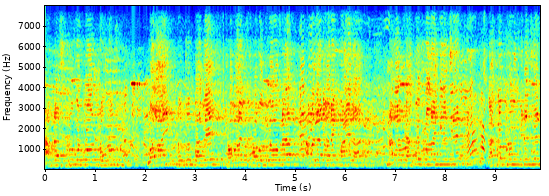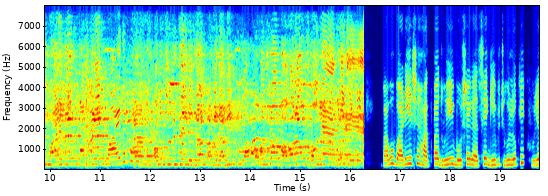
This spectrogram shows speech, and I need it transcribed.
আমরা শুরু নতুন লড়াই নতুন ভাবে সবাই সব আমরা জানি অনেক মায়েরা তারা ব্যাপক লড়াই দিয়েছে ব্যাপক ভাবে খেটেছেন মায়েদের আহ, ফলশ্রুতিতে এই রেজাল্ট আমরা জানি। অবশ্য বাবারাও সহযোগিতা করেছে। বাবু বাড়ি এসে হাত পা ধুয়েই বসে গেছে গিফটগুলোকে খুলে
